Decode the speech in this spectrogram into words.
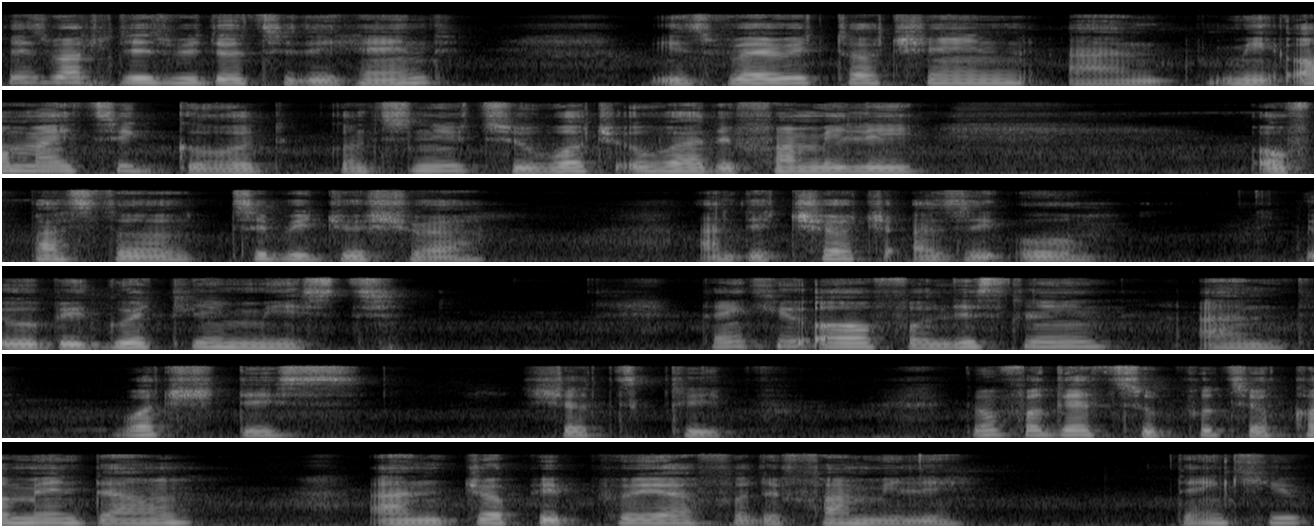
Please watch this video to the end. It's very touching, and may Almighty God continue to watch over the family of Pastor TB Joshua and the church as a whole. It will be greatly missed. Thank you all for listening and watch this short clip. Don't forget to put your comment down and drop a prayer for the family. Thank you.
